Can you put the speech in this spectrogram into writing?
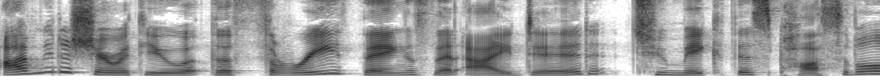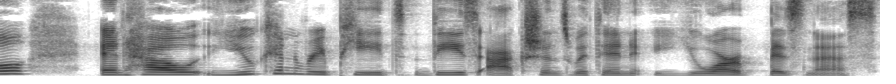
I'm going to share with you the three things that I did to make this possible and how you can repeat these actions within your business.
